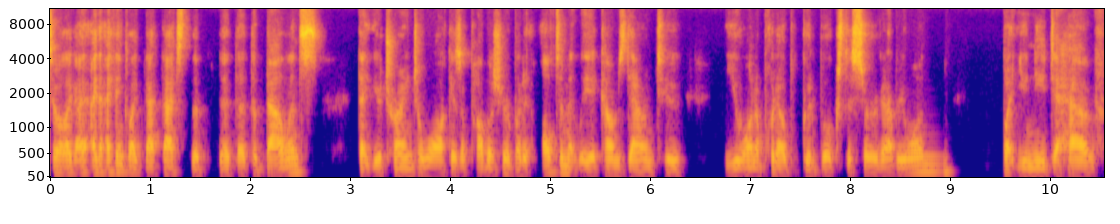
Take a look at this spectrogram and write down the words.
so like I, I think like that that's the, the the balance that you're trying to walk as a publisher but it, ultimately it comes down to you want to put out good books to serve everyone but you need to have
